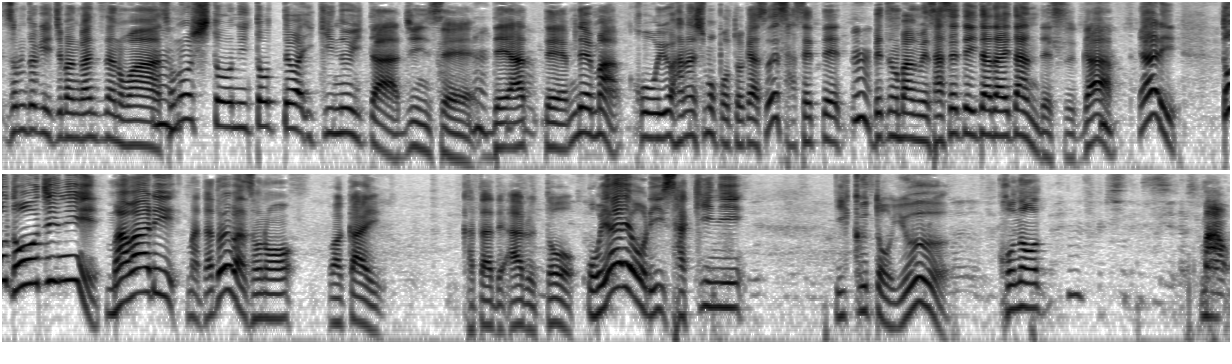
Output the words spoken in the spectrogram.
その時一番感じたのは、その人にとっては生き抜いた人生であって、で、まあ、こういう話もポッドキャストでさせて、別の番組でさせていただいたんですが、やはり、と同時に、周り、まあ、例えばその若い方であると、親より先に行くという、この、まあ、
